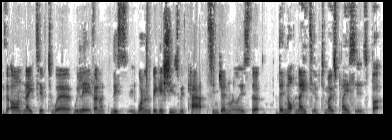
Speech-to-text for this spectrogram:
that aren't native to where we live? And I, this is one of the big issues with cats in general is that they're not native to most places, but.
